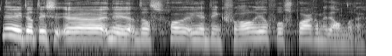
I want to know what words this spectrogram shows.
Nee, dat is, eh, nee, dat, dat is gewoon, ja, denk vooral heel veel sparren met anderen.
